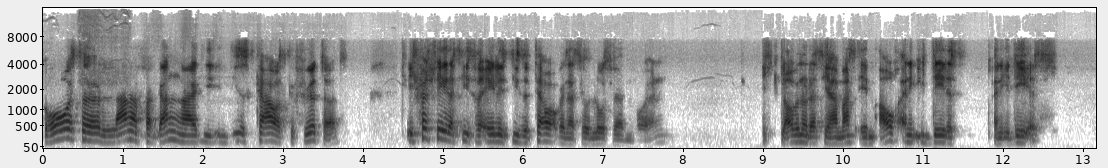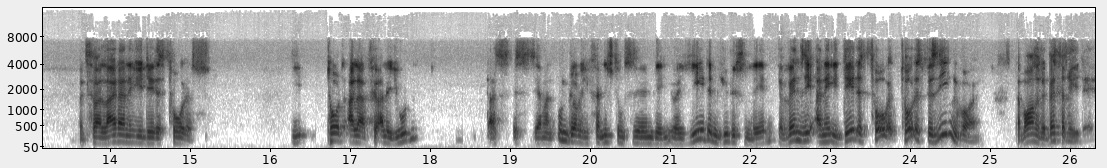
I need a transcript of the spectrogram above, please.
große, lange Vergangenheit, die in dieses Chaos geführt hat. Ich verstehe, dass die Israelis diese Terrororganisation loswerden wollen. Ich glaube nur, dass die Hamas eben auch eine Idee, des, eine Idee ist. Und zwar leider eine Idee des Todes. Die Tod aller für alle Juden. Das ist, sie haben einen unglaublichen Vernichtungswillen gegenüber jedem jüdischen Leben. Wenn sie eine Idee des Todes besiegen wollen, dann brauchen sie eine bessere Idee.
